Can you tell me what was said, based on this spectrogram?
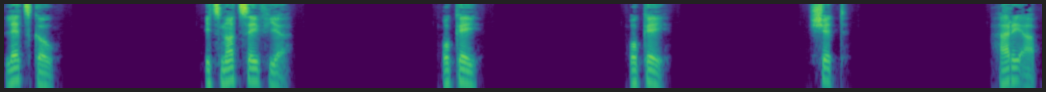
Let's go. It's not safe here. Okay. Okay. Shit. Hurry up.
